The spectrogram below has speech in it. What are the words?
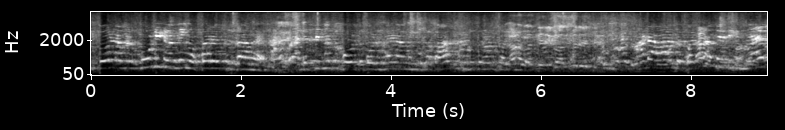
இப்போ நம்மளை கூட்டிட்டு வந்து இங்க உட்கார வச்சிருக்காங்க. அந்த சின்னத்துக்கு ஓட்டு போடுங்க நாங்க இவ்வளவு காசு கொடுக்குறோம்னு சொல்லிட்டு. ஆனா அந்த பத்தாம் தேதிக்கு மேல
